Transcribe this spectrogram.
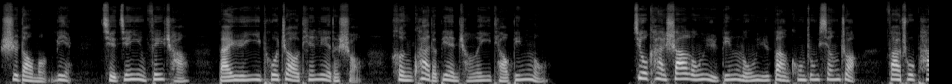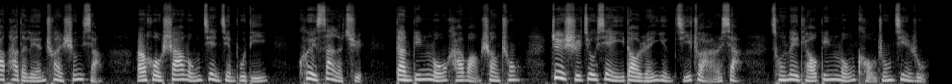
势道猛烈且坚硬非常。白云一托赵天烈的手，很快的变成了一条冰龙。就看沙龙与冰龙于半空中相撞，发出啪啪的连串声响，而后沙龙渐渐不敌，溃散了去。但冰龙还往上冲，这时就现一道人影急转而下，从那条冰龙口中进入，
